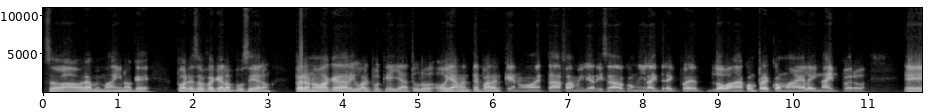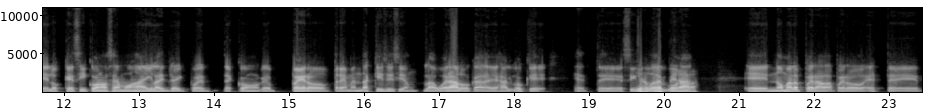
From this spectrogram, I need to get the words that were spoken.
So, ahora me imagino que por eso fue que lo pusieron pero no va a quedar igual porque ya tú lo, obviamente para el que no está familiarizado con Eli Drake, pues lo van a comprar como a LA Knight, pero eh, los que sí conocemos a Eli Drake, pues es como que, pero tremenda adquisición, la güera loca es algo que, este, sin duda alguna, eh, no me lo esperaba, pero este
